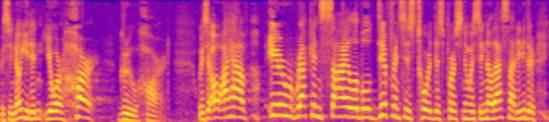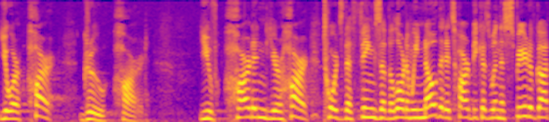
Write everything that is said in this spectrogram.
We say, no, you didn't. Your heart grew hard. We say, oh, I have irreconcilable differences toward this person. And we say, no, that's not it either. Your heart grew hard. You've hardened your heart towards the things of the Lord. And we know that it's hard because when the Spirit of God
